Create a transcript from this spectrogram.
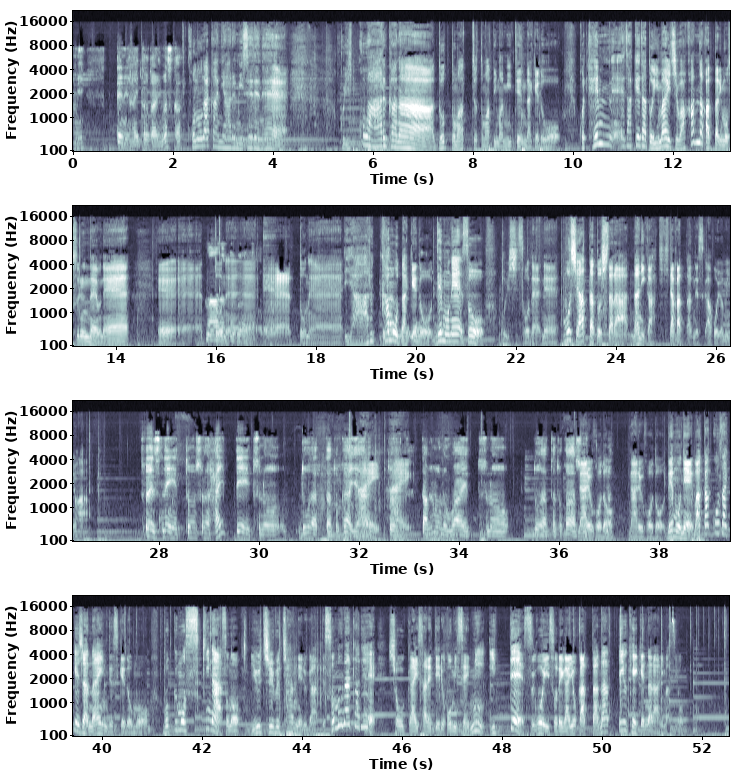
店に入ったことありますか？この中にある店でね、これ1個はあるかな？どっと待って、ちょっと待って、今見てんだけど、これ店名だけだといまいちわかんなかったりもするんだよね。ええー、っとねえー、っとねいやあるかもだけど。でもねそう。美味しそうだよね。もしあったとしたら何か聞きたかったんですか？暦は。そうですね、えっと、その入って、その、どうだったとか、いや、はいえっとはい。食べ物は、えっと、その、どうだったとか、なるほど。なるほど。でもね、若子酒じゃないんですけども、僕も好きなその YouTube チャンネルがあって、その中で紹介されているお店に行って、すごいそれが良かったなっていう経験ならありますよ。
